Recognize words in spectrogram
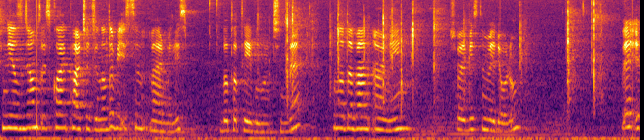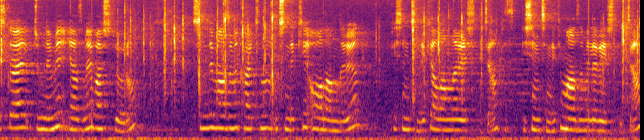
şimdi yazacağımız SQL parçacığına da bir isim vermeliyiz. Data table'ın içinde. Buna da ben örneğin şöyle bir isim veriyorum. ve SQL cümlemi yazmaya başlıyorum. Şimdi malzeme kartının içindeki o alanları fişin içindeki alanlara eşitleyeceğim. Fişin içindeki malzemelere eşitleyeceğim.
